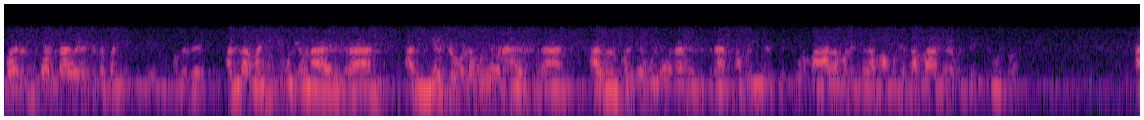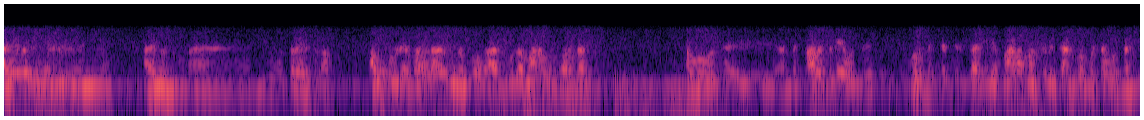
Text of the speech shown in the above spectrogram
வருந்தி அல்லாவிடத்துல மன்னிப்பு கேட்கும் பொழுது அல்லா மன்னிக்கக்கூடியவனாக இருக்கிறான் அது ஏற்றுக்கொள்ளக்கூடியவனாக இருக்கிறான் அருள் புரியக்கூடியவனாக இருக்கிறான் அப்படிங்கிற தெரிஞ்சு நம்ம ஆழம் அடைக்கலாம் அவங்களுடைய வரலாறு நம்ம தெரிஞ்சு கொள்றோம் அதே மாதிரி நீங்க எடுத்துக்கிட்டீங்க அதே மாதிரி நம்ம யூனுஸ் அவங்களுடைய வரலாறு ரொம்ப அற்புதமான ஒரு வரலாறு. அவங்க வந்து அந்த காலத்திலே வந்து ஒரு லட்சத்திற்கு அதிகமான மக்களுக்கு அனுப்பப்பட்ட ஒரு நபி.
